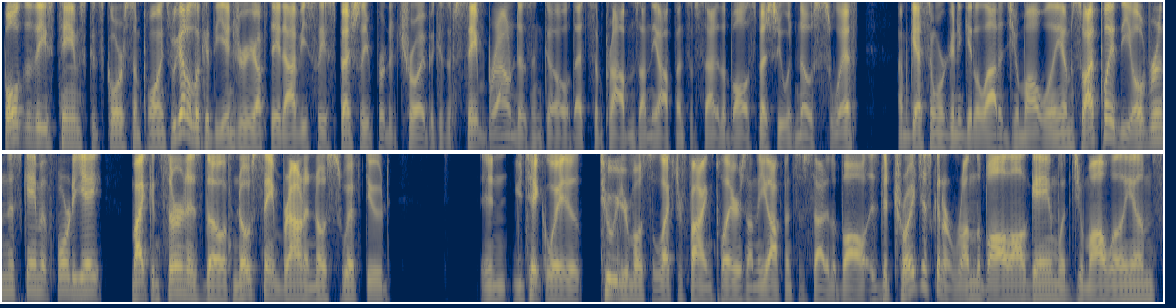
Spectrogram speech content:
Both of these teams could score some points. We got to look at the injury update, obviously, especially for Detroit, because if St. Brown doesn't go, that's some problems on the offensive side of the ball, especially with no Swift. I'm guessing we're going to get a lot of Jamaal Williams. So I played the over in this game at 48. My concern is, though, if no St. Brown and no Swift, dude, and you take away two of your most electrifying players on the offensive side of the ball, is Detroit just going to run the ball all game with Jamaal Williams?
